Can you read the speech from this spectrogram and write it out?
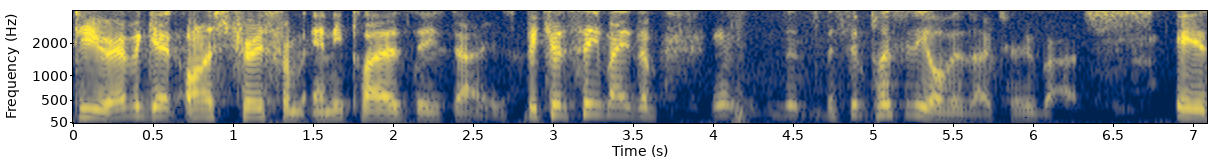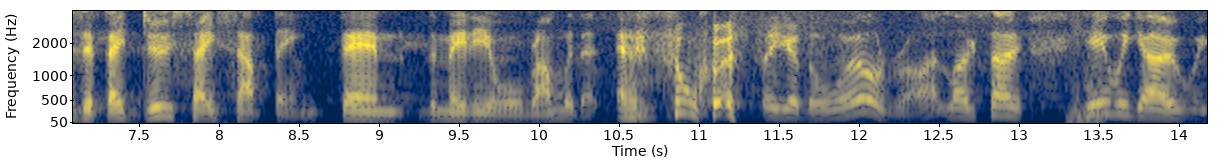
do you ever get honest truth from any players these days? Because see, mate, the the, the simplicity of it though too, bro, is if they do say something, then the media will run with it, and it's the worst thing in the world, right? Like, so here we go, we,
